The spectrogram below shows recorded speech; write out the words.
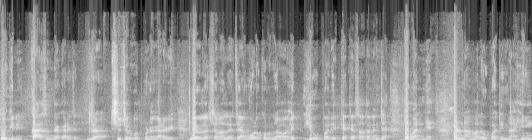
हो की नाही? काय संध्या करायचं? जरा शुचिरभूतपणे करावी. देवदर्शनाला जायचे आंघोळ करून जावं. हे ही उपाधी आहेत त्या त्या साधनांच्या. त्या मान्य आहेत. पण नामाला उपाधी नाही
